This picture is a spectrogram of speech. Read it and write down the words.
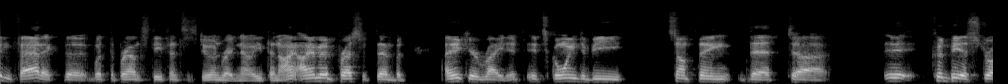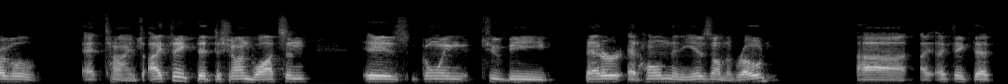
emphatic the what the Browns defense is doing right now, Ethan. I, I'm impressed with them, but I think you're right. It, it's going to be something that uh, it could be a struggle at times. I think that Deshaun Watson is going to be better at home than he is on the road. Uh, I, I, think that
